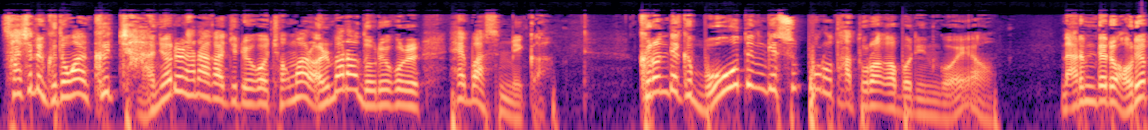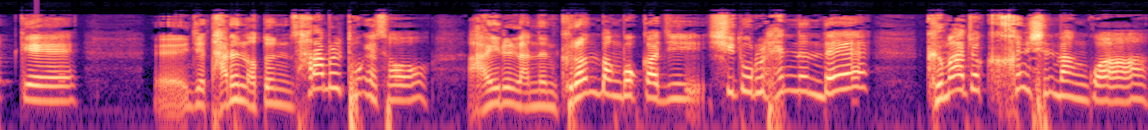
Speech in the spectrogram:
사실은 그동안 그 자녀를 하나 가지려고 정말 얼마나 노력을 해봤습니까? 그런데 그 모든 게 수포로 다 돌아가 버리는 거예요. 나름대로 어렵게 이제 다른 어떤 사람을 통해서 아이를 낳는 그런 방법까지 시도를 했는데 그마저 큰 실망과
